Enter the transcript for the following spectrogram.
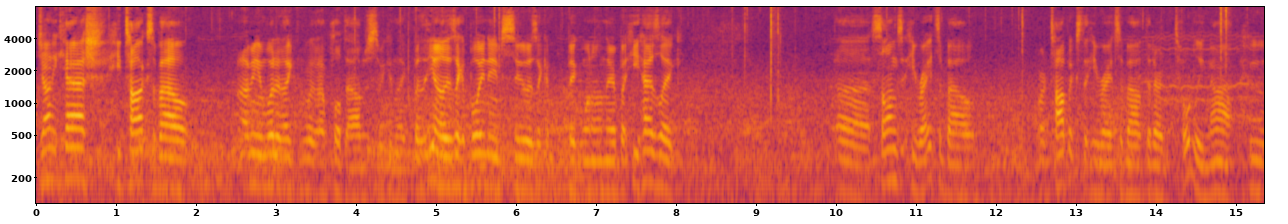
Johnny Cash, he talks about. I mean, what like what, I'll pull up the album just so we can like. But you know, there's like a boy named Sue is like a big one on there. But he has like uh, songs that he writes about, or topics that he writes about that are totally not who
